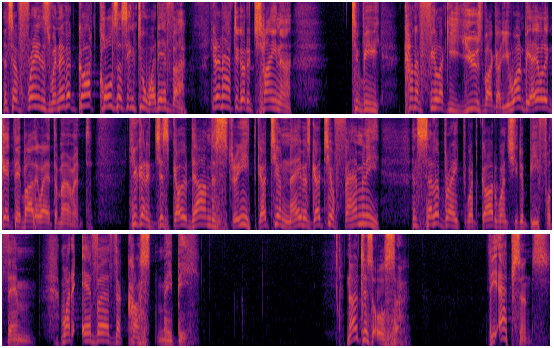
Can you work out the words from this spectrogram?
And so, friends, whenever God calls us into whatever, you don't have to go to China to be kind of feel like you're used by God. You won't be able to get there, by the way, at the moment. You got to just go down the street, go to your neighbors, go to your family, and celebrate what God wants you to be for them, whatever the cost may be. Notice also the absence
